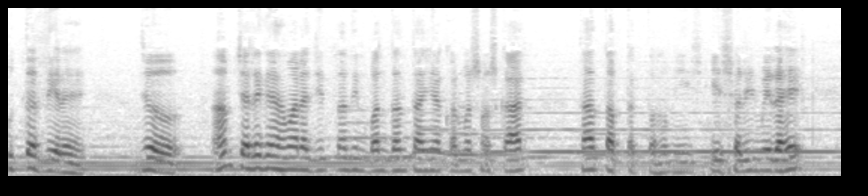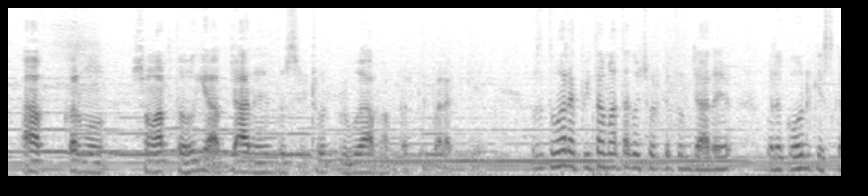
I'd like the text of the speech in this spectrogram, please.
उत्तर दे रहे हैं, जो हम चले गए, हमारा जितना दिन बंधन था, या कर्म संस्कार था, तब तक तो हम ये शरीर में रहे। आप कर्म समाप्त हो गया, आप जा रहे हैं तो श्री ठोर प्रभु, आप हम पर कृपा रखिए। तो तुम्हारे पिता माता को छोड़ के तुम जा रहे हो? बोले कौन किसका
